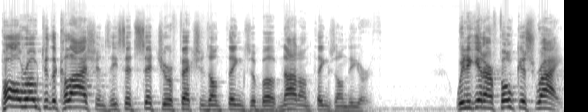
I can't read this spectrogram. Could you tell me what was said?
Paul wrote to the Colossians, he said, Set your affections on things above, not on things on the earth. We need to get our focus right.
